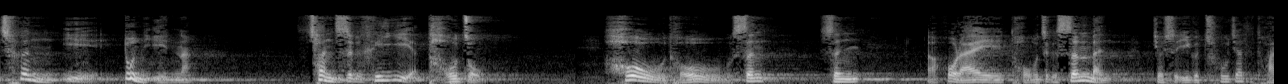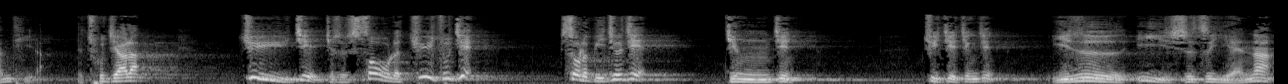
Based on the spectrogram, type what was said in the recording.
趁夜遁隐呐，趁着这个黑夜逃走。后投僧僧啊，后来投这个僧门，就是一个出家的团体了，出家了。具戒就是受了具足戒，受了比丘戒，精进。具戒精进，一日一时之言呐。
